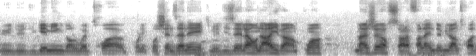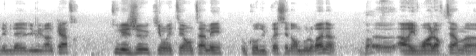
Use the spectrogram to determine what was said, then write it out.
du, du, du gaming dans le Web 3 pour les prochaines années et qui nous disait là on arrive à un point majeur sur la fin de l'année 2023, début d'année 2024. Tous les jeux qui ont été entamés au cours du précédent bull run euh, arriveront à leur terme euh,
